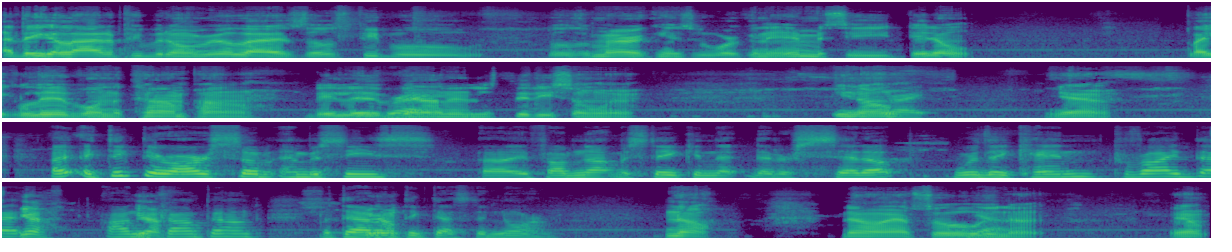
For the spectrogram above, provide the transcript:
I think a lot of people don't realize those people, those Americans who work in the embassy, they don't like live on the compound. They live Right. down in the city somewhere. You know? Right. Yeah. I, I think there are some embassies, uh, if I'm not mistaken, that, that are set up where they can provide that Yeah, on yeah. the compound, but that, I don't think that's the norm. No. No, absolutely Yeah. not. Yep.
